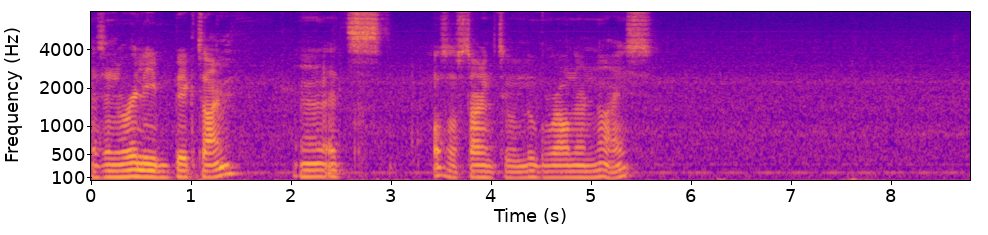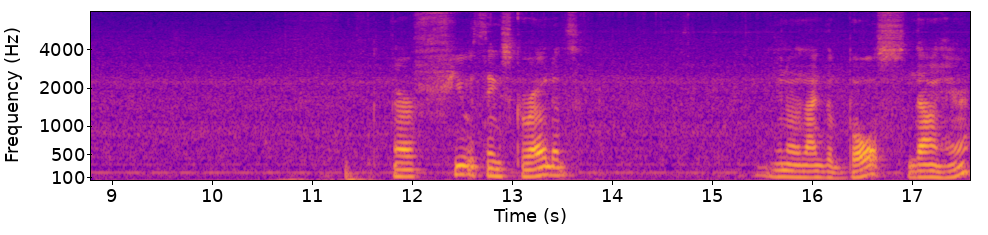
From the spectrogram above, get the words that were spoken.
As in really big time. Uh, it's also starting to look rather nice. There are a few things corroded. You know, like the balls down here.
